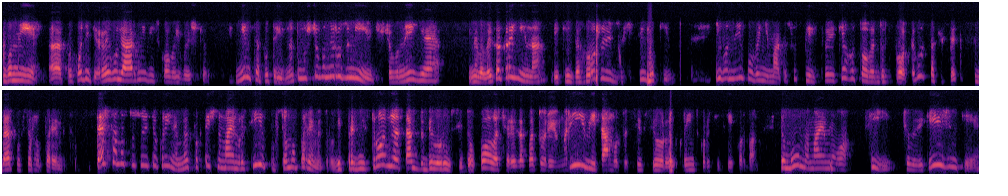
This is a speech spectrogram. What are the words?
вони е, проходять регулярний військовий вишкіл. Їм це потрібно, тому що вони розуміють, що вони є невелика країна, які загрожують з усіх боків, і вони повинні мати суспільство, яке готове до спротиву захистити себе по всьому периметру. Те ж саме стосується України. Ми фактично маємо Росію по всьому периметру від Придністров'я так до Білорусі, до кола через акваторію Маріїв і там от оці всі українсько-російський кордон. Тому ми маємо всі чоловіки і жінки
